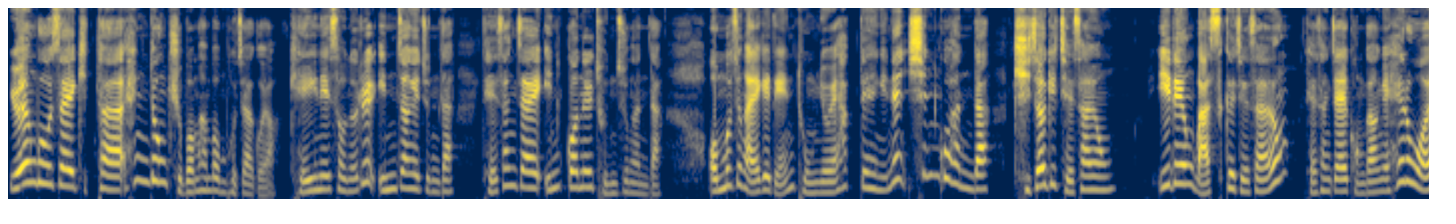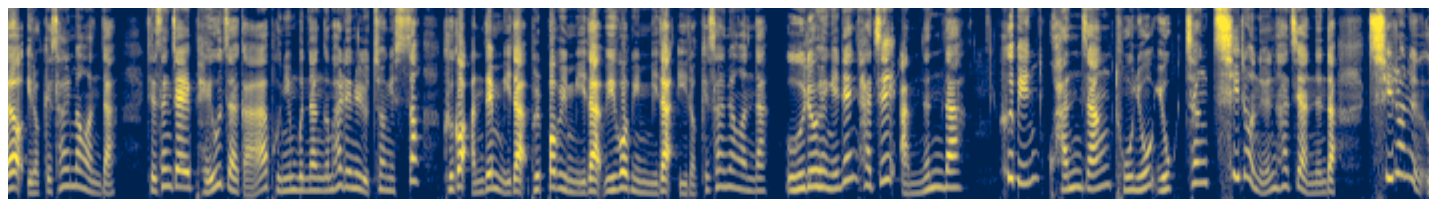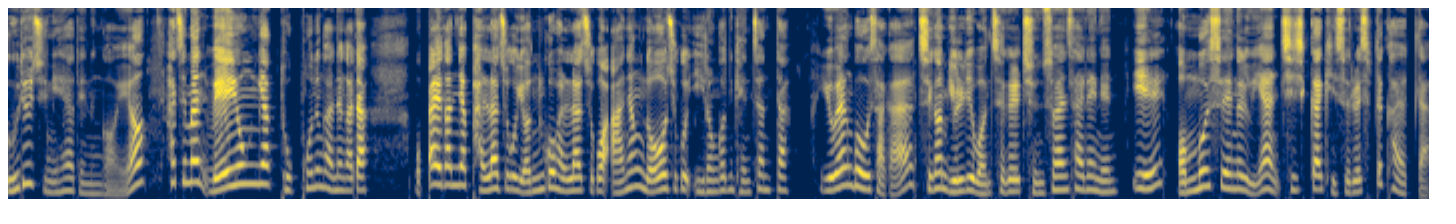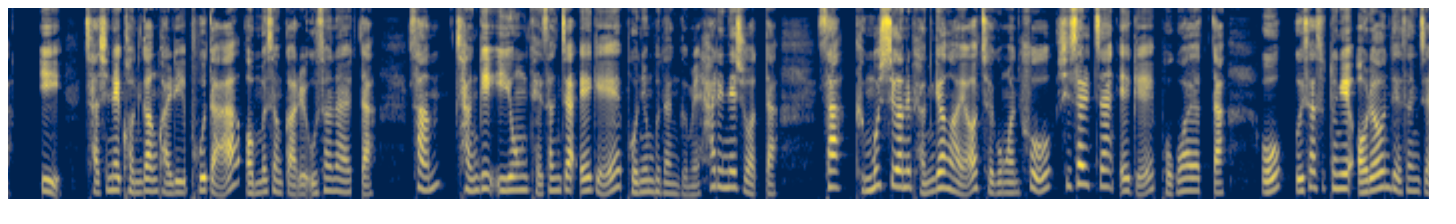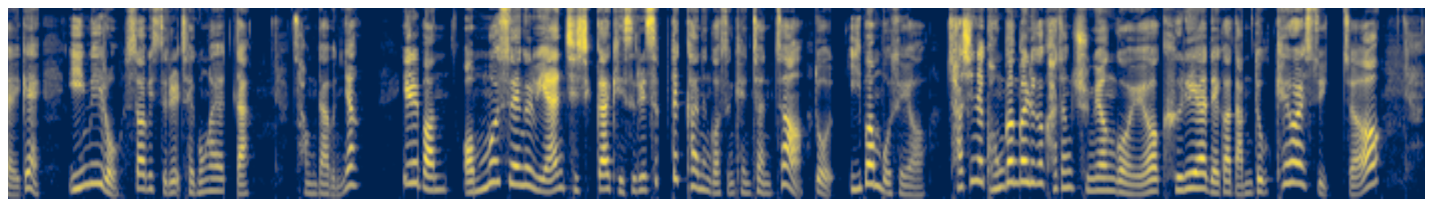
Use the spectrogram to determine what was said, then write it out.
요양보호사의 기타 행동 규범 한번 보자고요. 개인의 선호를 인정해준다. 대상자의 인권을 존중한다. 업무 중 알게 된 동료의 학대 행위는 신고한다. 기저귀 재사용, 일회용 마스크 재사용, 대상자의 건강에 해로워요. 이렇게 설명한다. 대상자의 배우자가 본인 분담금 할인을 요청했어? 그거 안 됩니다. 불법입니다. 위법입니다. 이렇게 설명한다. 의료 행위는 하지 않는다. 흡인, 관장, 도뇨, 욕창 치료는 하지 않는다. 치료는 의료진이 해야 되는 거예요. 하지만 외용약 도포는 가능하다. 뭐 빨간 약 발라주고 연고 발라주고 안약 넣어주고 이런 건 괜찮다. 요양보호사가 직업 윤리 원칙을 준수한 사례는 1. 업무 수행을 위한 지식과 기술을 습득하였다. 2. 자신의 건강 관리보다 업무 성과를 우선하였다. 3. 장기 이용 대상자에게 본인 부담금을 할인해 주었다. 4. 근무 시간을 변경하여 제공한 후 시설장에게 보고하였다. 5. 의사소통이 어려운 대상자에게 임의로 서비스를 제공하였다. 정답은요? 1번 업무 수행을 위한 지식과 기술을 습득하는 것은 괜찮죠? 또 2번 보세요. 자신의 건강 관리가 가장 중요한 거예요. 그래야 내가 남도 케어할 수 있죠.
